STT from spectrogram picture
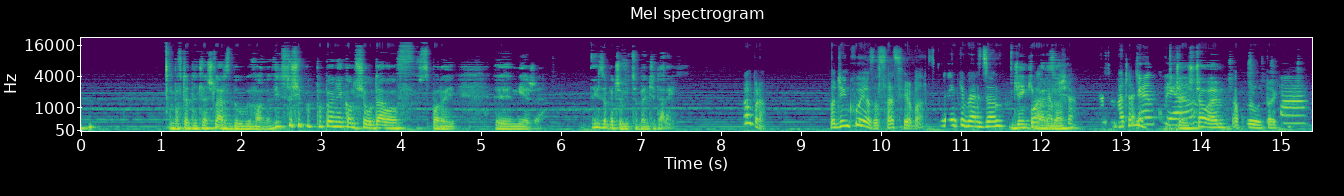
Bo wtedy też Lars byłby wolny. Więc to się po- po poniekąd się udało w sporej y, mierze. No i zobaczymy, co będzie dalej. Dobra. To dziękuję za sesję bardzo. Dzięki bardzo. Dzięki Kłaniam bardzo. się. Do zobaczenia. Dziękuję. Cześć czołem. A tak. Pa.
